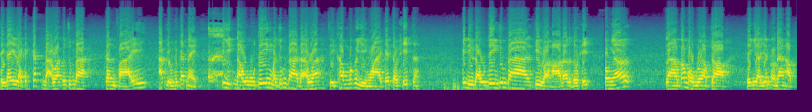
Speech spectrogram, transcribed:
thì đây là cái cách đạo hoa của chúng ta cần phải áp dụng theo cách này. Cái việc đầu tiên mà chúng ta đạo hoa thì không có cái gì ngoài cái tawhid thôi cái điều đầu tiên chúng ta kêu gọi họ đó là tôi hít còn nhớ là có một người học trò, hiện giờ vẫn còn đang học.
